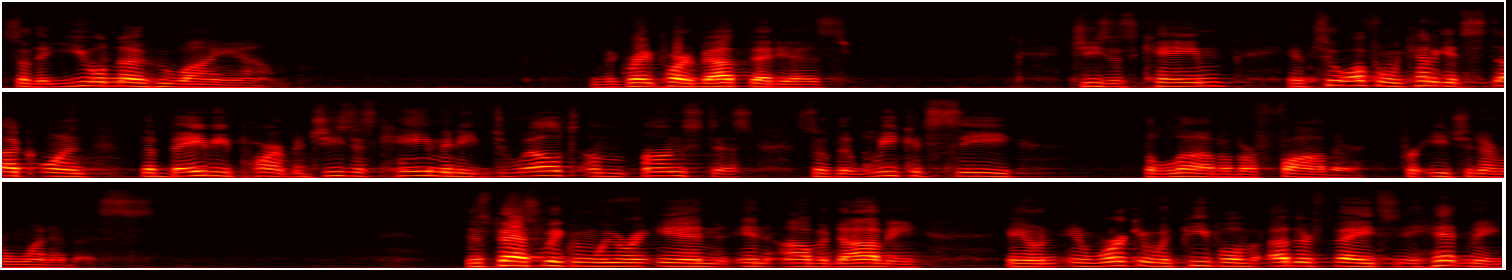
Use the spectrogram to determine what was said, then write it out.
so that you will know who I am. And the great part about that is Jesus came, and too often we kind of get stuck on the baby part, but Jesus came and he dwelt amongst us so that we could see the love of our Father for each and every one of us. This past week when we were in, in Abu Dhabi and, and working with people of other faiths, it hit me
